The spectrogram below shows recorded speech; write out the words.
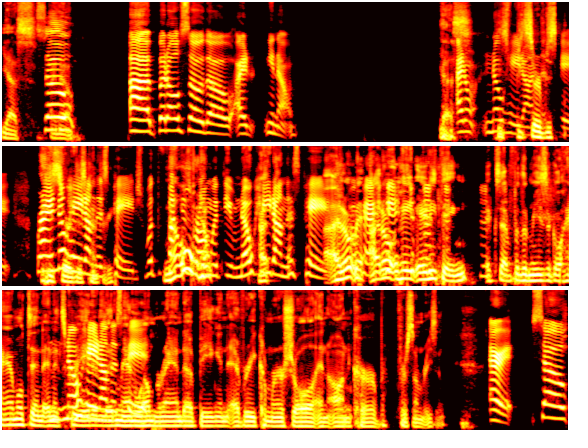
Yes. So, uh, but also though, I, you know, yes. I don't, no He's- hate he on this his- page. Brian, no hate on this page. What the fuck No, is wrong no. with you? No hate on this page. I don't. okay? I don't hate anything except for the musical Hamilton and its No creator hate on this Manuel page. Miranda being in every commercial and on Curb for some reason. All right. So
